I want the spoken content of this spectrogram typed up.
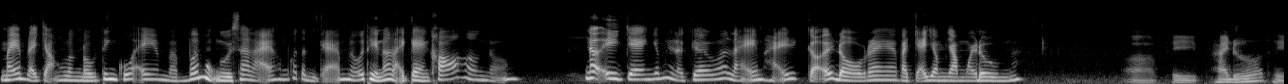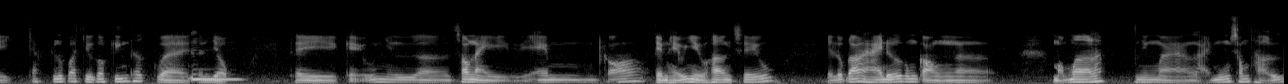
Mà em lại chọn lần đầu tiên của em và với một người xa lạ không có tình cảm nữa thì nó lại càng khó hơn nữa. Nó y chang giống như là kêu á là em hãy cởi đồ ra và chạy vòng vòng ngoài đường á. À, thì hai đứa thì chắc lúc đó chưa có kiến thức về tình ừ. dục thì kiểu như uh, sau này thì em có tìm hiểu nhiều hơn xíu. Thì lúc đó là hai đứa cũng còn uh, mộng mơ lắm nhưng mà lại muốn sống thử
